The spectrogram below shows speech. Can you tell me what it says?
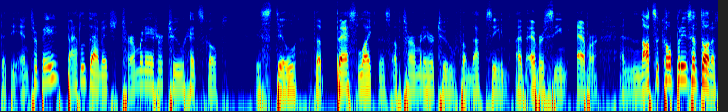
that the Enterbay Battle Damage Terminator 2 head sculpt is still the best likeness of Terminator 2 from that scene I've ever seen ever. And lots of companies have done it.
